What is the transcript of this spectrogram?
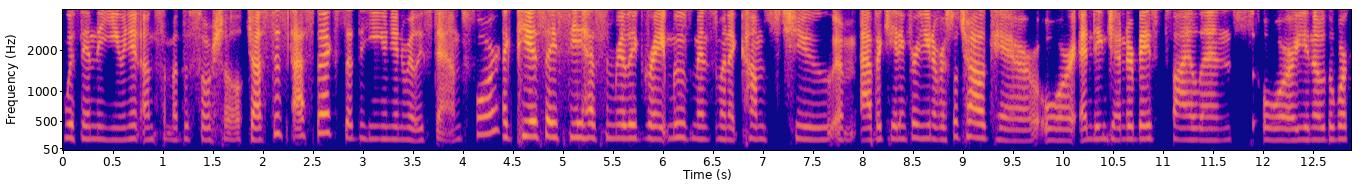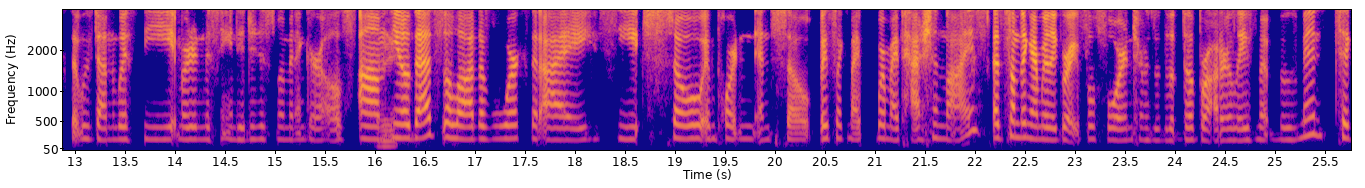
within the union on some of the social justice aspects that the union really stands for. Like PSAC has some really great movements when it comes to um, advocating for universal childcare or ending gender-based violence or you know the work that we've done with the murdered missing indigenous women and girls. Um, Right. You know that's a lot of work that I see so important and so it's like my where my passion lies. That's something I'm really grateful for in terms of the, the broader movement to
